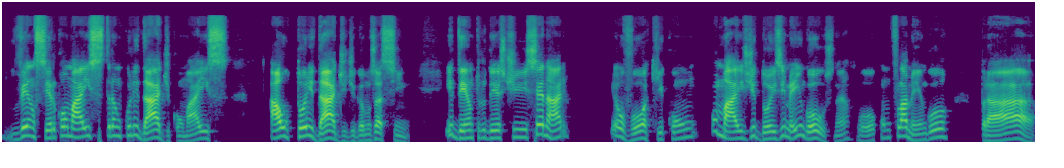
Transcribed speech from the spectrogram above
vencer com mais tranquilidade, com mais autoridade, digamos assim. E dentro deste cenário, eu vou aqui com o mais de 2,5 gols, né? Vou com o Flamengo para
